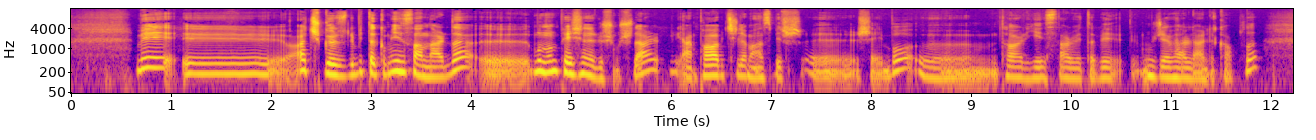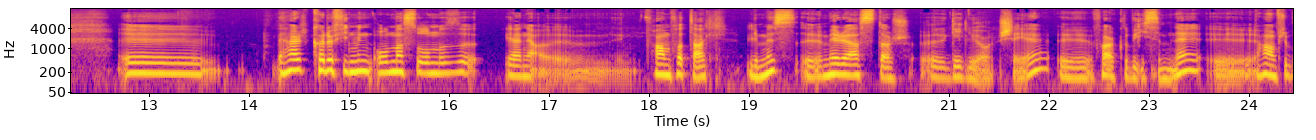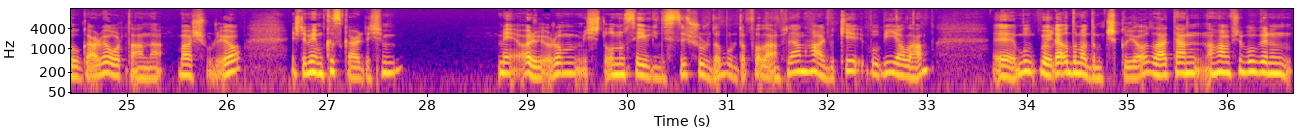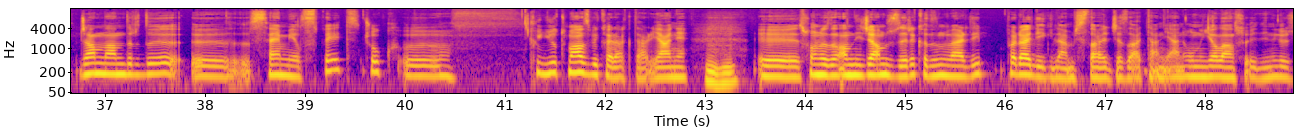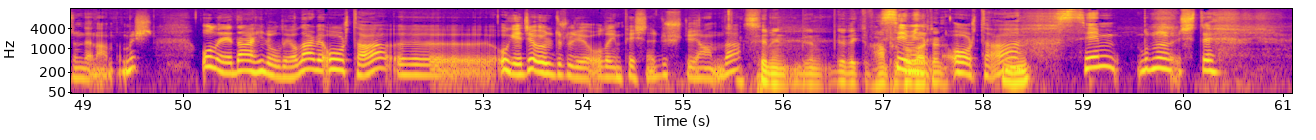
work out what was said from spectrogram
ve e, aç gözlü bir takım insanlar da e, bunun peşine düşmüşler. Yani paha biçilemez bir e, şey bu. E, tarihi eser ve tabii mücevherlerle kaplı. E, her kara filmin olmazsa olmazı yani e, fan fatalimiz e, Mary Astor e, geliyor şeye e, farklı bir isimle Humphrey Bogart ve ortağına başvuruyor. İşte benim kız kardeşim mi arıyorum işte onun sevgilisi şurada burada falan filan halbuki bu bir yalan. E, bu böyle adım adım çıkıyor. Zaten Humphrey Bogart'ın canlandırdığı e, Samuel Spade çok e, kül yutmaz bir karakter. Yani hı hı. E, sonradan anlayacağımız üzere kadının verdiği parayla ilgilenmiş sadece zaten. Yani onun yalan söylediğini gözünden anlamış. Olaya dahil oluyorlar ve ortağı e, o gece öldürülüyor olayın peşine düştüğü anda. Sem'in bizim dedektif Humphrey Sem'in ortağı. Hı hı. Sem bunu işte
